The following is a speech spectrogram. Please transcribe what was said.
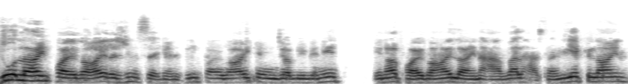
دو line پایگاه های رژیم صهیونیستی این پایگاه هایی که اینجا می‌بینید اینا پایگاه های line اول هستن. یک line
